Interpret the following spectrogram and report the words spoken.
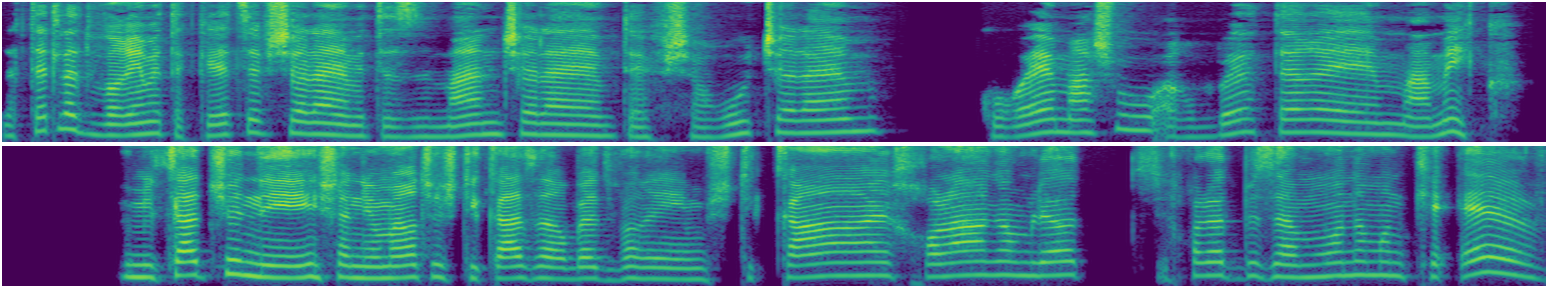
לתת לדברים את הקצב שלהם את הזמן שלהם את האפשרות שלהם קורה משהו הרבה יותר uh, מעמיק. ומצד שני שאני אומרת ששתיקה זה הרבה דברים שתיקה יכולה גם להיות יכול להיות בזה המון המון כאב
